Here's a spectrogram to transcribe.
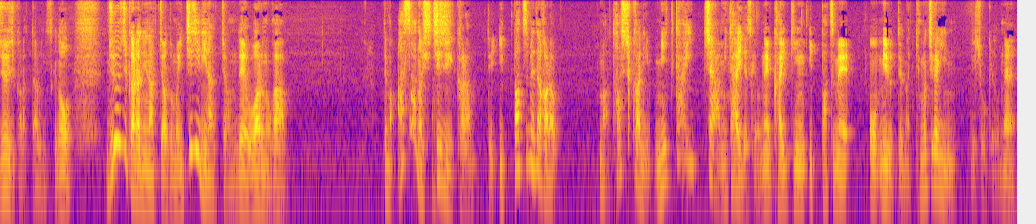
10時からってあるんですけど、10時からになっちゃうともう1時になっちゃうんで終わるのが、でも朝の7時からって一発目だから、まあ確かに見たいっちゃ見たいですけどね、解禁一発目を見るっていうのは気持ちがいいんでしょうけどね。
